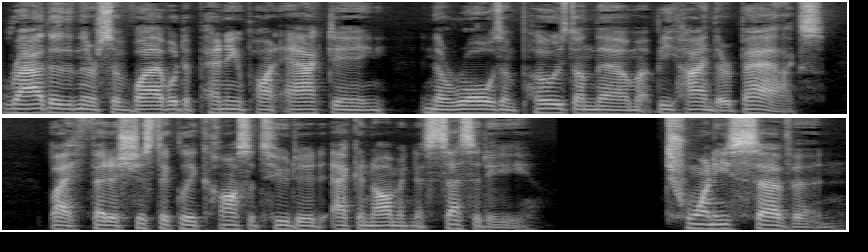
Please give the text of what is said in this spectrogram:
rather than their survival depending upon acting in the roles imposed on them behind their backs by fetishistically constituted economic necessity. 27.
